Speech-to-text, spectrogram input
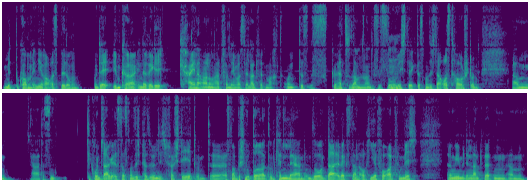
mitbekommen in ihrer Ausbildung und der Imker in der Regel keine Ahnung hat von dem, was der Landwirt macht. Und das ist, gehört zusammen. Ne? Das ist so mhm. wichtig, dass man sich da austauscht und ähm, ja, das sind die Grundlage ist, dass man sich persönlich versteht und äh, erstmal beschnuppert und kennenlernt und so. Und da erwächst dann auch hier vor Ort für mich irgendwie mit den Landwirten ähm,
